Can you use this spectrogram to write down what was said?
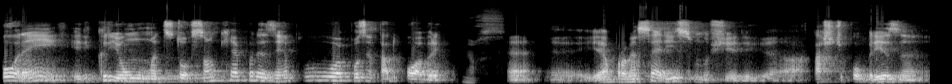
Porém, ele criou uma distorção que é, por exemplo, o aposentado pobre. É, é, e é um problema seríssimo no Chile. A taxa de pobreza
